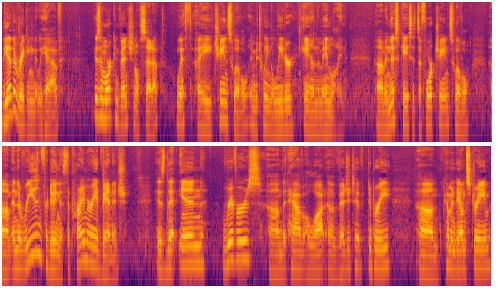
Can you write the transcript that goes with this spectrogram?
The other rigging that we have is a more conventional setup with a chain swivel in between the leader and the main line. Um, in this case, it's a four chain swivel. Um, and the reason for doing this, the primary advantage, is that in rivers um, that have a lot of vegetative debris um, coming downstream,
